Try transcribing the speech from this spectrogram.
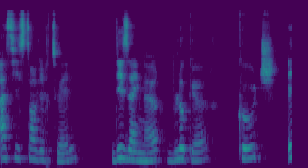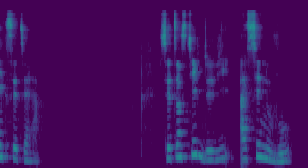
assistants virtuels, designer, blogueur, coach, etc. C'est un style de vie assez nouveau,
